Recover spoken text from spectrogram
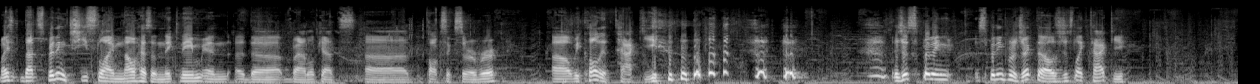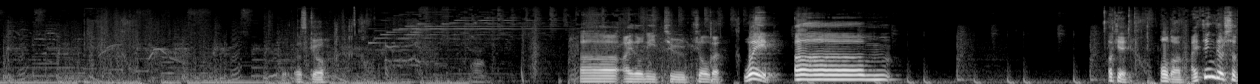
My, that spinning cheese slime now has a nickname in uh, the Battle Cats uh, toxic server. Uh, we call it Tacky. it's just spinning, spinning projectiles, just like Tacky. Let's go. Uh, I don't need to kill that. Wait, um... Okay, hold on. I think there's a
